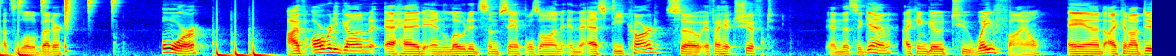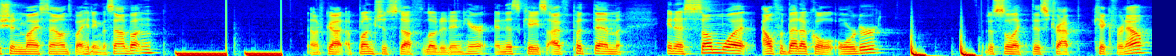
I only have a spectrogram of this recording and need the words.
That's a little better. Or I've already gone ahead and loaded some samples on in the SD card. So if I hit shift and this again, I can go to wave file and I can audition my sounds by hitting the sound button. Now I've got a bunch of stuff loaded in here. In this case, I've put them in a somewhat alphabetical order. I'll just select this trap kick for now.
